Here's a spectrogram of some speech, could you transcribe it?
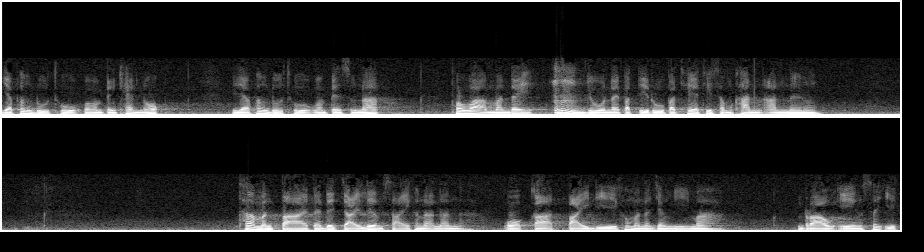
อย่าเพิ่งดูถูกว่ามันเป็นแค่นก อย่าเพิ่งดูถูกว่ามันเป็นสุนัข เพราะว่ามันได้อยู่ในปฏิรูปประเทศที่สำคัญอันหนึ่งถ้ามันตายไปได้วยใจเลื่อมใสขนาดนั้น โอกาสไปดีของมันยังมีมาก เราเองซะอีก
